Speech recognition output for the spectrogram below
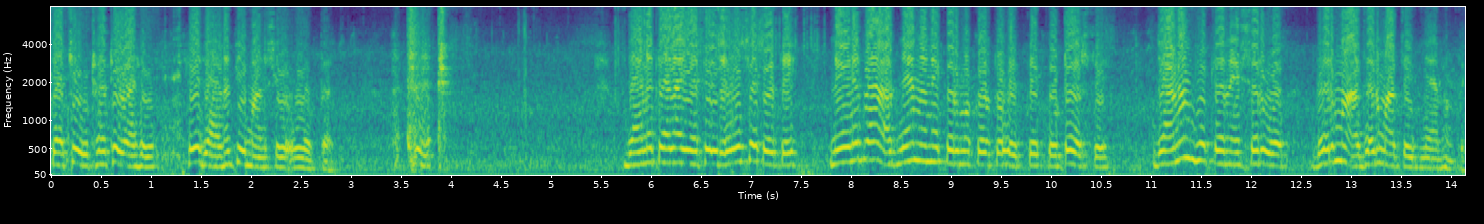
त्याची उठाठेव आहे. हे जाणती माणसे ओळखतात. जाणत्याला यातील रहस्य कळते. नेणता अज्ञानाने कर्म करतो हे ते खोटे असते. जाणून घेतल्याने सर्व धर्म अधर्माचे ज्ञान होते.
